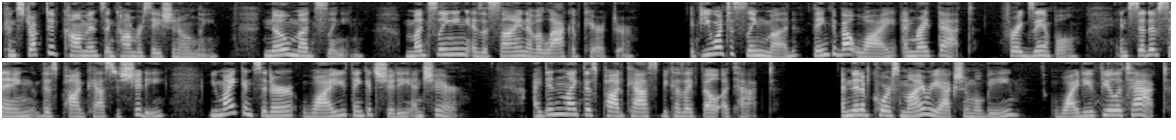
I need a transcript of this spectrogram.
Constructive comments and conversation only. No mudslinging. Mudslinging is a sign of a lack of character. If you want to sling mud, think about why and write that. For example, instead of saying this podcast is shitty, you might consider why you think it's shitty and share. I didn't like this podcast because I felt attacked. And then, of course, my reaction will be why do you feel attacked?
